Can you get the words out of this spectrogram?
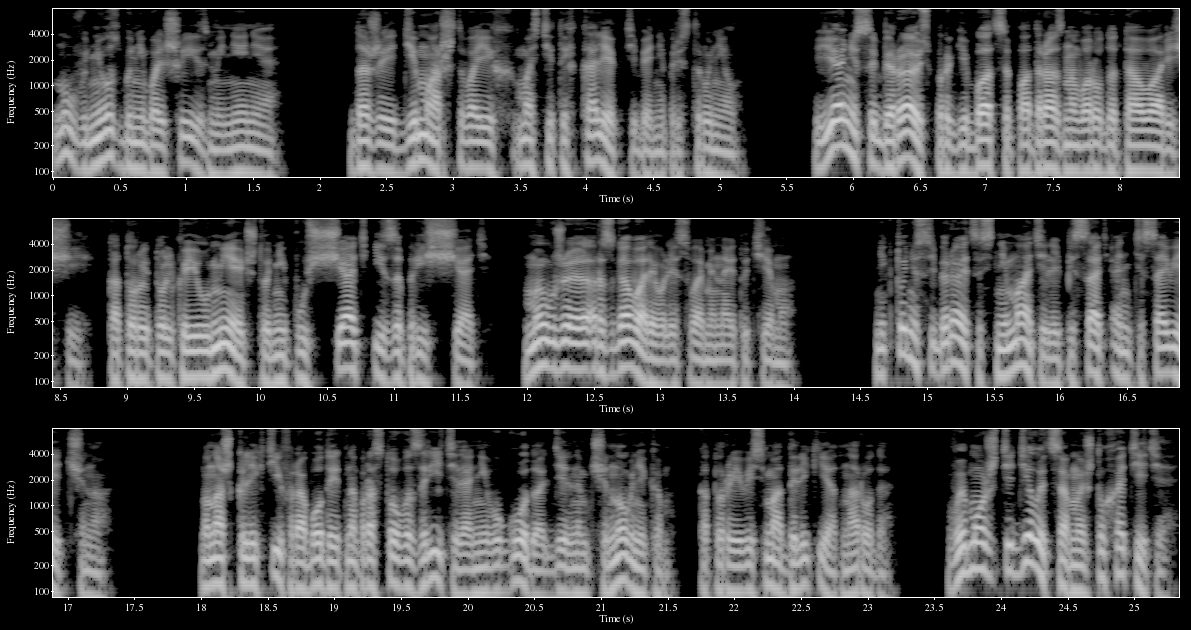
ну, внес бы небольшие изменения. Даже демарш твоих маститых коллег тебя не приструнил. Я не собираюсь прогибаться под разного рода товарищей, которые только и умеют, что не пущать и запрещать. Мы уже разговаривали с вами на эту тему. Никто не собирается снимать или писать антисоветчину. Но наш коллектив работает на простого зрителя, а не в угоду отдельным чиновникам, которые весьма далеки от народа. Вы можете делать со мной что хотите.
